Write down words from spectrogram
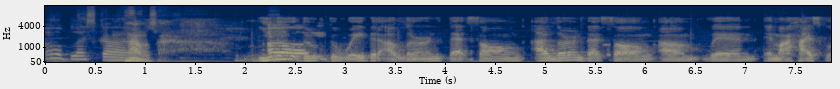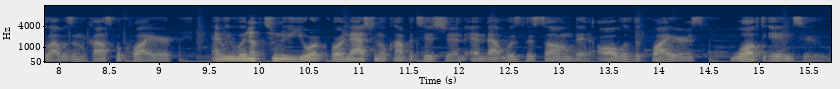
oh bless And I god was like, You know Oh. the the way that I learned that song. I learned that song um, when in my high school I was in the gospel choir, and we went up to New York for a national competition, and that was the song that all of the choirs walked into.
